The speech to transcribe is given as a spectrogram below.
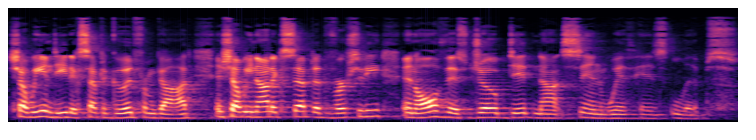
Shall we indeed accept good from God? And shall we not accept adversity? In all this, Job did not sin with his lips.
